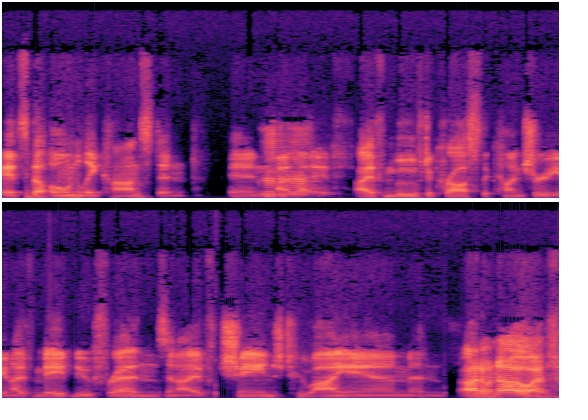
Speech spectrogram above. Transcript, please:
it's the only constant in mm-hmm. my life. I've moved across the country and I've made new friends and I've changed who I am. And I don't know, I've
